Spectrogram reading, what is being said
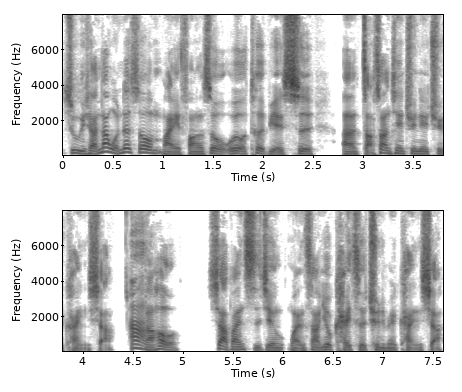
注意一下。那我那时候买房的时候，我有特别是啊、呃，早上先去那区看一下，嗯、然后。下班时间晚上又开车去那边看一下，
